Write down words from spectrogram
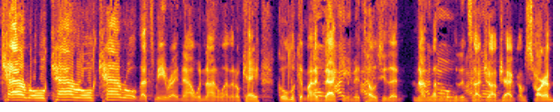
Carol, Carol, Carol? That's me right now with 9 11. Okay. Go look at my Oh, I- vacuum. it I- tells you that 9 11 was an inside job, Jack. I'm sorry. I'm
